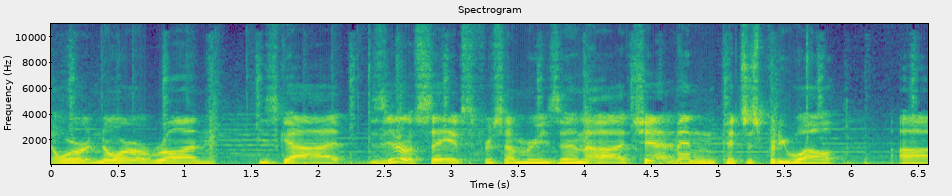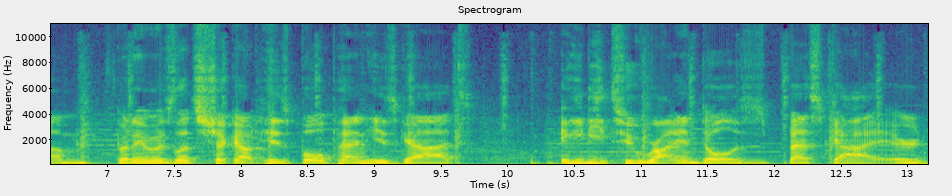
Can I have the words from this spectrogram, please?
or nor a run. He's got zero saves for some reason. Uh, Chapman pitches pretty well. Um, but anyways, let's check out his bullpen. He's got 82 Ryan Dole is his best guy, or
